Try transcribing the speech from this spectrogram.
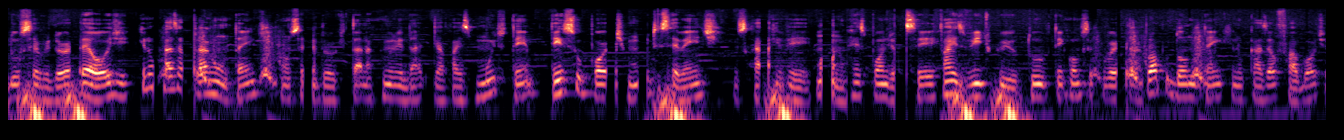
do servidor até hoje, que no caso é o Dragon Tank, é um servidor que está na comunidade já faz muito tempo, tem suporte muito excelente, os caras que vê, mano, responde a você, faz vídeo pro YouTube, tem como você conversar o próprio dono do tank, no caso é o Fabot,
